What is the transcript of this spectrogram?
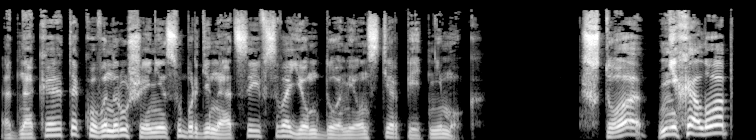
Однако такого нарушения субординации в своем доме он стерпеть не мог. «Что? Не холоп?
